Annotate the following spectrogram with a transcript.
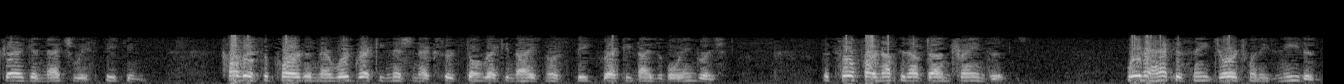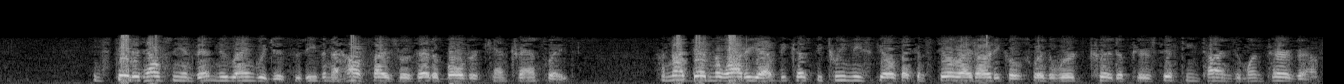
Dragon Naturally Speaking. Their support, and their word recognition experts don't recognize nor speak recognizable English. But so far, nothing I've done trains it. Where the heck is St. George when he's needed? Instead, it helps me invent new languages that even a house-sized Rosetta boulder can't translate. I'm not dead in the water yet because between these skills I can still write articles where the word could appears 15 times in one paragraph.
